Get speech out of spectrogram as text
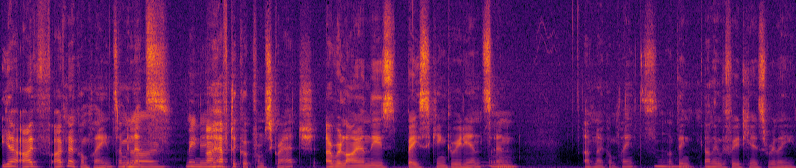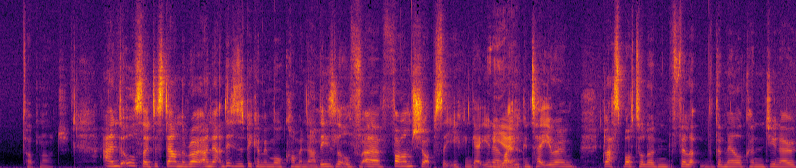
yeah, I've I've no complaints. I mean, No, that's me neither. I have to cook from scratch. I rely on these basic ingredients, Mm. and I've no complaints. I think I think the food here is really top notch. And also, just down the road, and this is becoming more common now. These little uh, farm shops that you can get, you know, like you can take your own glass bottle and fill up the milk, and you know,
